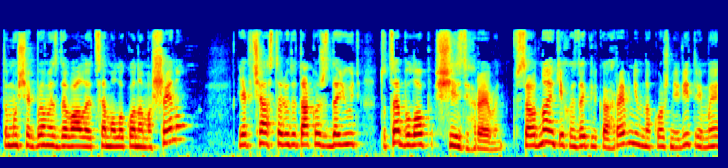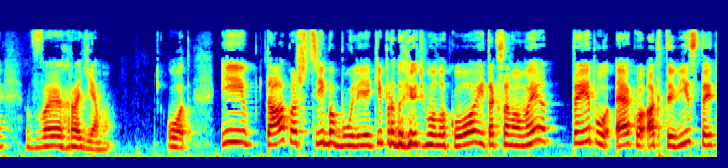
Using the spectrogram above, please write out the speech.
тому що якби ми здавали це молоко на машину, як часто люди також здають, то це було б 6 гривень. Все одно якихось декілька гривнів на кожній літрі ми виграємо. От. І також ці бабулі, які продають молоко, і так само ми типу екоактивісти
